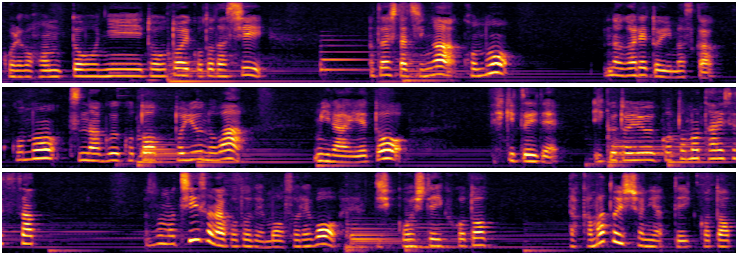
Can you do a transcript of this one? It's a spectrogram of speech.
これは本当に尊いことだし私たちがこの流れといいますかこのつなぐことというのは未来へと引き継いでいくということの大切さその小さなことでもそれを実行していくこと仲間と一緒にやっていくこと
